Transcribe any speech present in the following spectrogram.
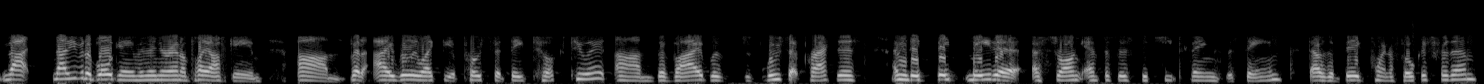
not not even a bowl game, and then you're in a playoff game. Um, but I really like the approach that they took to it. Um, the vibe was just loose at practice. I mean, they they made a, a strong emphasis to keep things the same. That was a big point of focus for them.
